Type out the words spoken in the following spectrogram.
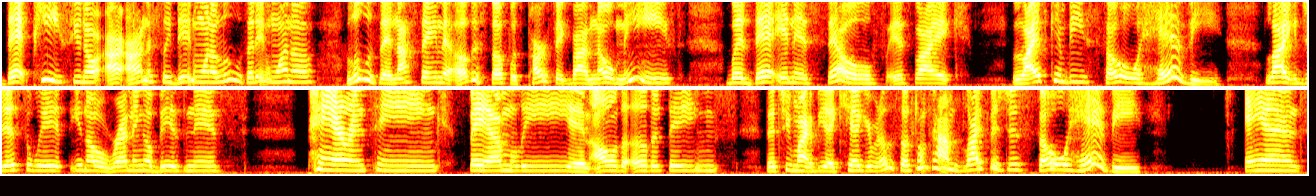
that piece, you know, I honestly didn't want to lose. I didn't want to lose that. Not saying that other stuff was perfect by no means, but that in itself is like life can be so heavy. Like just with, you know, running a business, parenting, family, and all the other things that you might be a caregiver. So sometimes life is just so heavy. And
